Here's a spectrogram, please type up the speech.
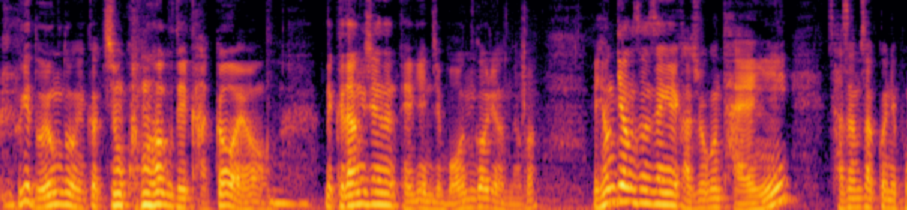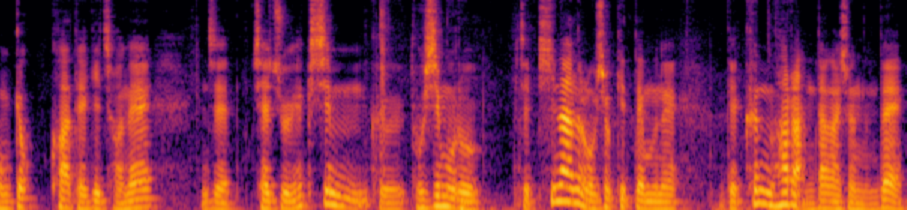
그게 노영동이니까 지금 공항하고 되게 가까워요. 음. 근데 그 당시에는 되게 이제 먼 거리였나 봐. 현경 선생의 가족은 다행히 4.3 사건이 본격화되기 전에 이제 제주 핵심 그 도심으로 이제 피난을 오셨기 때문에 이렇게 큰 화를 안 당하셨는데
